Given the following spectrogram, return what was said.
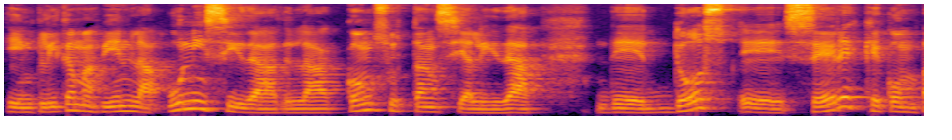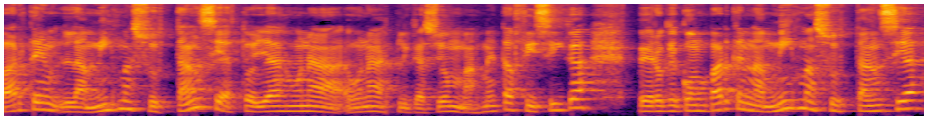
implica más bien la unicidad, la consustancialidad de dos eh, seres que comparten la misma sustancia. Esto ya es una, explicación más metafísica, pero que comparten la misma sustancia,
